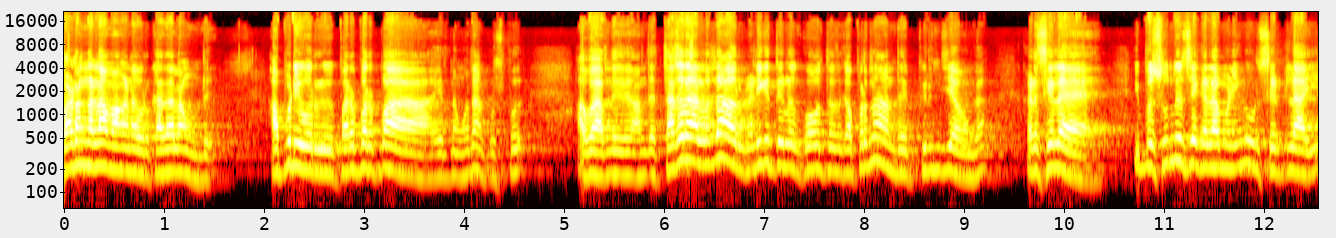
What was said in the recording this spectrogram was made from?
படங்கள்லாம் வாங்கின ஒரு கதைலாம் உண்டு. அப்படி ஒரு பரபரப்பாக இருந்தவங்க தான் குஷ்பு. அவள் அந்த அந்த தகராறில் தான் அவர் நடிகத்துக்கு கோவத்ததுக்கு அப்புறம் தான் அந்த பிரிஞ்சு அவங்க. கடைசியில் இப்போ சுந்தர்சியை கல்யாணம் பண்ணிங்க ஒரு செட்டில் ஆகி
